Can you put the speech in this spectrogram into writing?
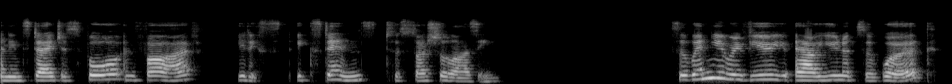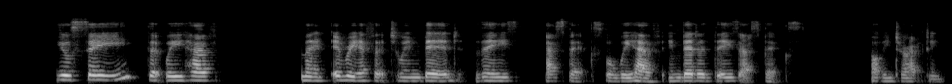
And in stages four and five, it ex extends to socialising. So when you review our units of work, you'll see that we have made every effort to embed these aspects, or we have embedded these aspects of interacting.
